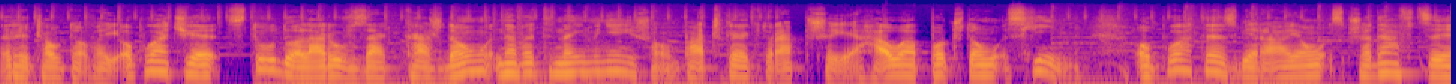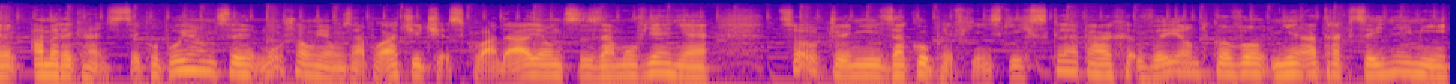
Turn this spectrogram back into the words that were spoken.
ryczałtowej opłacie 100 dolarów za każdą, nawet najmniejszą paczkę, która przyjechała pocztą z Chin. Opłatę zbierają sprzedawcy. Amerykańscy kupujący muszą ją zapłacić składając zamówienie, co czyni zakupy w chińskich sklepach wyjątkowo nieatrakcyjnymi,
